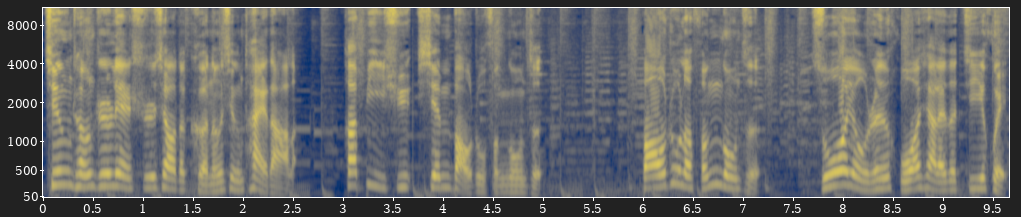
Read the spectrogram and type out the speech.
倾城之恋失效的可能性太大了，他必须先保住冯公子，保住了冯公子，所有人活下来的机会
